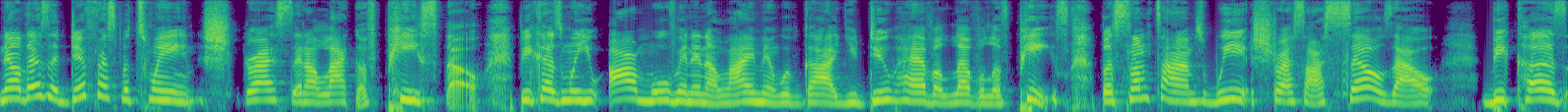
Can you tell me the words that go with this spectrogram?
Now there's a difference between stress and a lack of peace though, because when you are moving in alignment with God, you do have a level level of peace. But sometimes we stress ourselves out because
